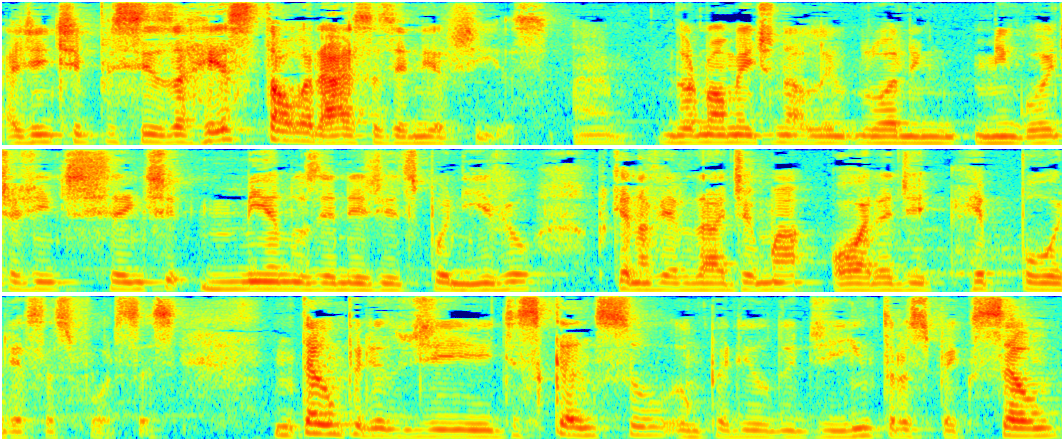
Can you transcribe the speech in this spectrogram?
a gente precisa restaurar essas energias. Né? Normalmente na lua minguante a gente sente menos energia disponível, porque na verdade é uma hora de repor essas forças. Então, um período de descanso, um período de introspecção.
